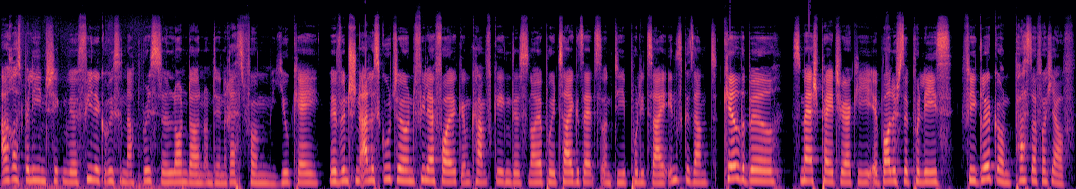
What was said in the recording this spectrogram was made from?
Auch aus Berlin schicken wir viele Grüße nach Bristol, London und den Rest vom UK. Wir wünschen alles Gute und viel Erfolg im Kampf gegen das neue Polizeigesetz und die Polizei insgesamt. Kill the Bill, Smash Patriarchy, Abolish the Police. Viel Glück und passt auf euch auf.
